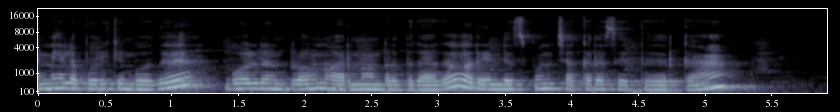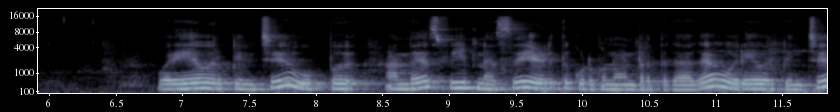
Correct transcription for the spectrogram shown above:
எண்ணெயில் பொரிக்கும்போது கோல்டன் ப்ரௌன் வரணுன்றதுக்காக ஒரு ரெண்டு ஸ்பூன் சர்க்கரை சேர்த்துருக்கேன் ஒரே ஒரு பிஞ்சு உப்பு அந்த ஸ்வீட்னஸ்ஸு எடுத்து கொடுக்கணுன்றதுக்காக ஒரே ஒரு பிஞ்சு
